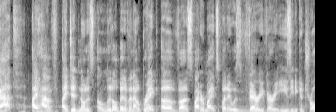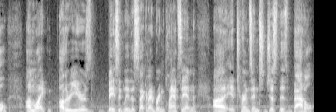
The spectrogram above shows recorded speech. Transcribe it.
that I have, I did notice a little bit of an outbreak of uh, spider mites, but it was very, very easy to control. Unlike other years, basically the second I bring plants in, uh, it turns into just this battle.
